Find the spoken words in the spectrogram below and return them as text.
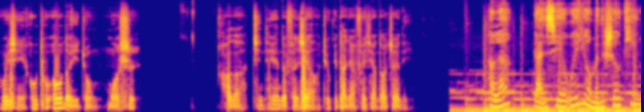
微信 O2O 的一种模式。好了，今天的分享就给大家分享到这里。好了，感谢微友们的收听。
